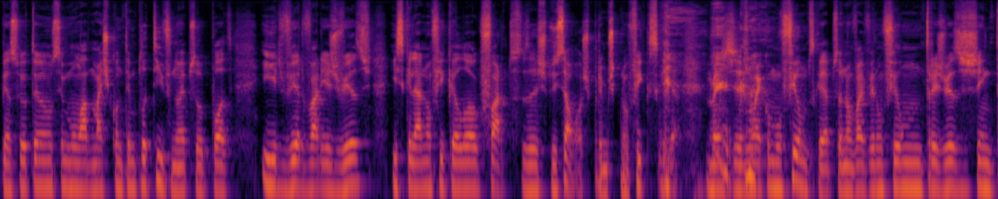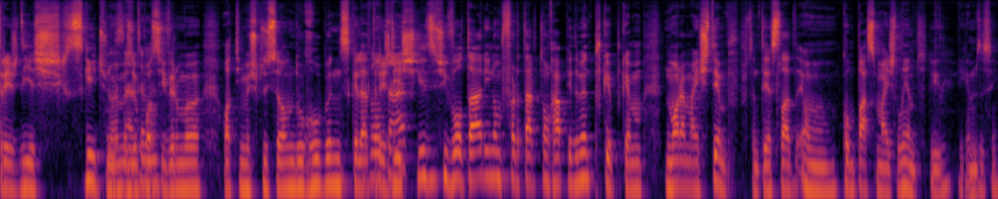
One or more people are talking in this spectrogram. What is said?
penso eu, tem sempre um lado mais contemplativo, não é? A pessoa pode ir ver várias vezes e se calhar não fica logo farto da exposição, ou esperemos que não fique, se calhar, mas eh, não é como um filme, se calhar a pessoa não vai ver um filme três vezes em três dias seguidos, não é? Exatamente. Mas eu posso ir ver uma ótima exposição do Ruben, se calhar voltar. três dias seguidos e voltar e não me fartar tão rapidamente, porquê? Porque é, demora mais tempo, portanto, esse lado é um compasso mais lento, digamos assim.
